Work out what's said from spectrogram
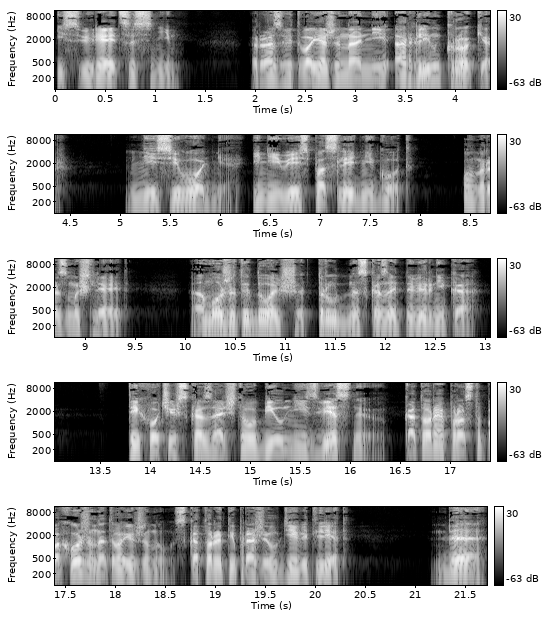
и сверяется с ним. «Разве твоя жена не Арлин Крокер?» «Не сегодня и не весь последний год», — он размышляет. «А может и дольше, трудно сказать наверняка». «Ты хочешь сказать, что убил неизвестную, которая просто похожа на твою жену, с которой ты прожил девять лет?» «Да»,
